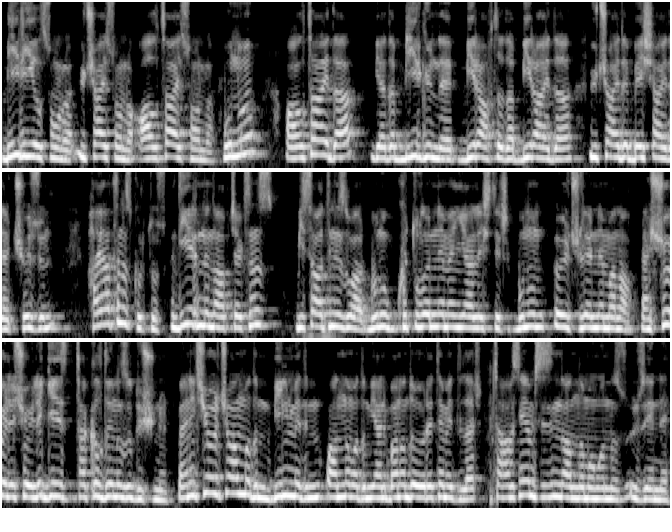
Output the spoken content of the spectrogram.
bir yıl sonra, 3 ay sonra, 6 ay sonra. Bunu 6 ayda ya da bir günde, bir haftada, bir ayda, 3 ayda, 5 ayda çözün. Hayatınız kurtulsun. Diğerinde ne yapacaksınız? Bir saatiniz var. Bunu kutularını hemen yerleştir. Bunun ölçülerini hemen al. Yani şöyle şöyle gez takıldığınızı düşünün. Ben hiç ölçü almadım, bilmedim, anlamadım. Yani bana da öğretemediler. Tavsiyem sizin de anlamamanız üzerine.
